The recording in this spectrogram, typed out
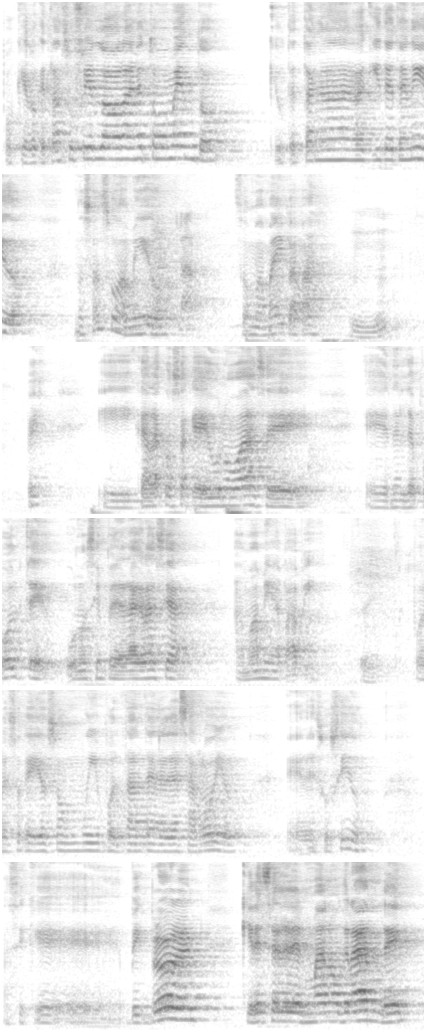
Porque lo que están sufriendo ahora en estos momentos, que ustedes están aquí detenidos, no son sus amigos, Claro. son mamá y papá. Y cada cosa que uno hace eh, en el deporte, uno siempre le da gracias a mami y a papi. Sí. Por eso que ellos son muy importantes en el desarrollo eh, de sus hijos. Así que eh, Big Brother quiere ser el hermano grande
